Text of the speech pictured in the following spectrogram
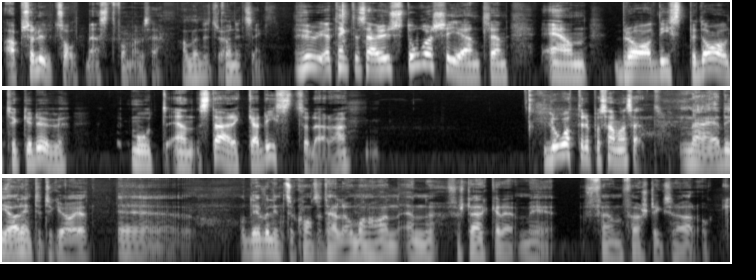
absolut sålt mest får man väl säga Ja, men det tror jag. funnits längst. Hur, jag tänkte så här, hur står sig egentligen en bra distpedal tycker du mot en stärkardist sådär? Låter det på samma sätt? Nej, det gör det inte tycker jag. jag eh, och det är väl inte så konstigt heller om man har en, en förstärkare med fem förstegsrör och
